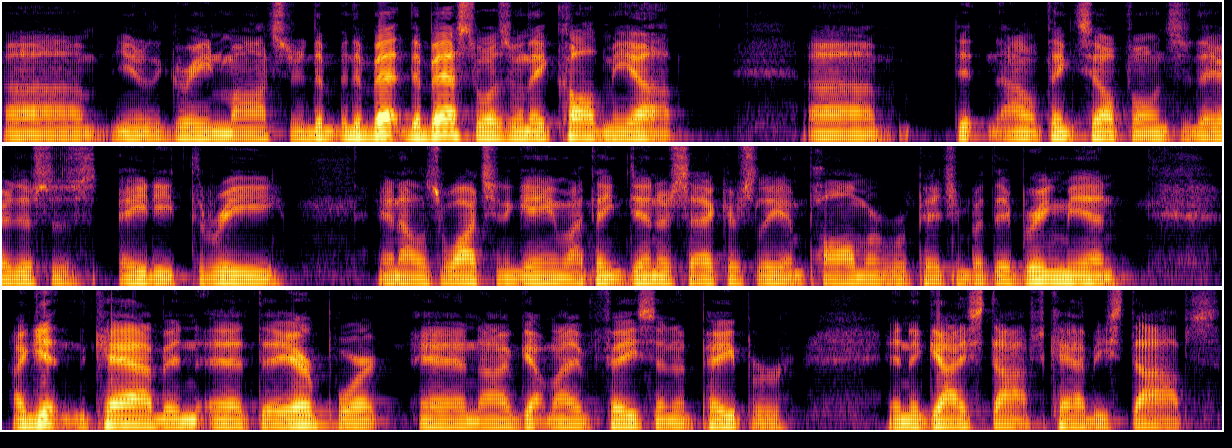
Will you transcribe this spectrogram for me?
um, you know, the Green Monster. The the, be- the best was when they called me up. Uh, I don't think cell phones are there. This was '83, and I was watching the game. I think Dennis Eckersley and Palmer were pitching, but they bring me in. I get in the cab in, at the airport, and I've got my face in a paper, and the guy stops. Cabbie stops,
